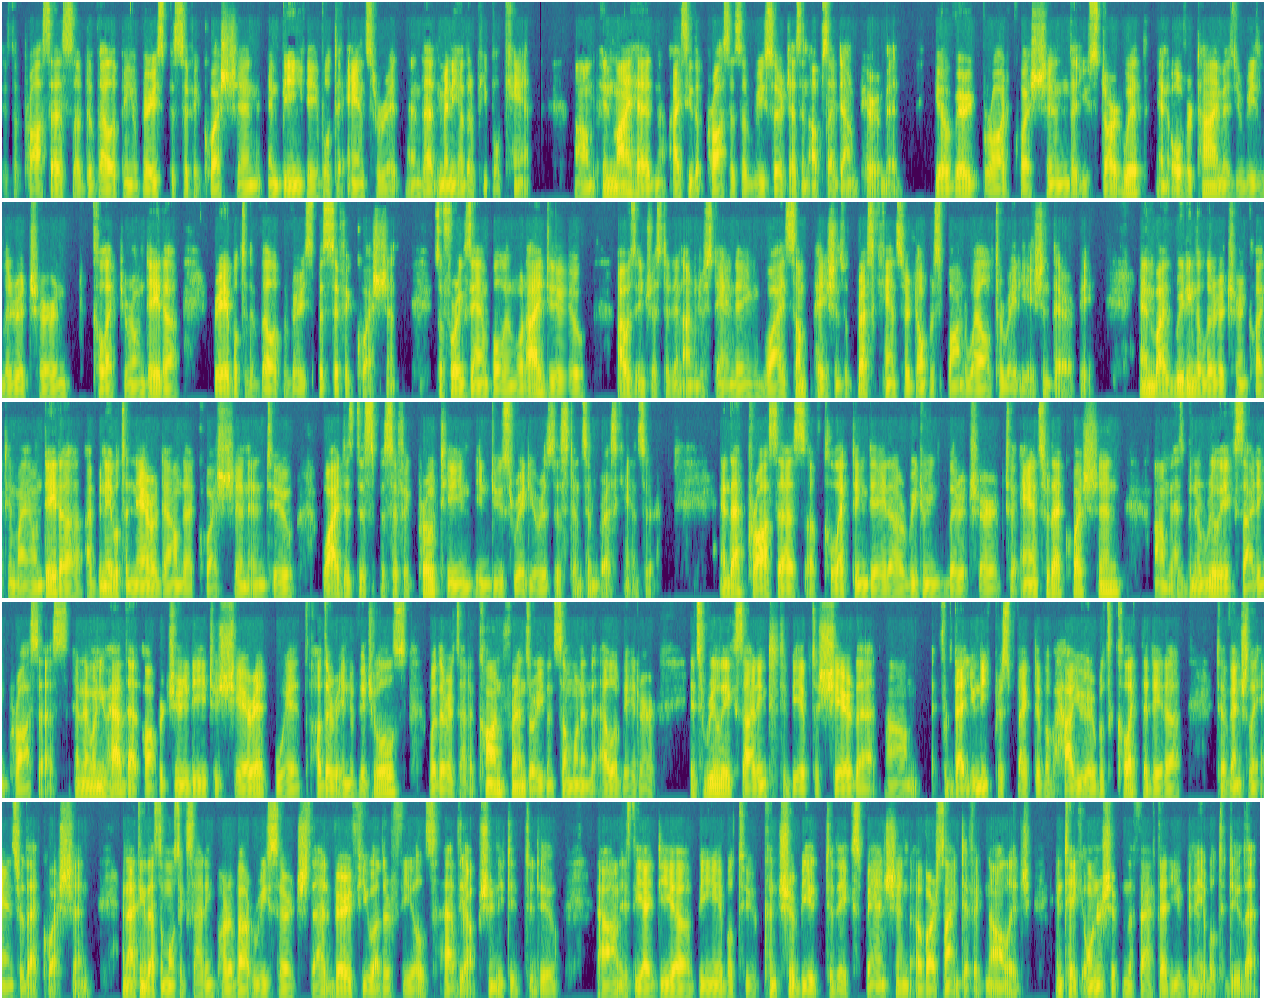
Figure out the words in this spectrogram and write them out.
is the process of developing a very specific question and being able to answer it, and that many other people can't. Um, in my head, I see the process of research as an upside down pyramid. You have a very broad question that you start with, and over time, as you read literature and collect your own data, you're able to develop a very specific question. So, for example, in what I do, I was interested in understanding why some patients with breast cancer don't respond well to radiation therapy. And by reading the literature and collecting my own data, I've been able to narrow down that question into why does this specific protein induce radioresistance in breast cancer? And that process of collecting data, reading literature to answer that question um, has been a really exciting process. And then when you have that opportunity to share it with other individuals, whether it's at a conference or even someone in the elevator, it's really exciting to be able to share that um, that unique perspective of how you're able to collect the data to eventually answer that question. And I think that's the most exciting part about research that very few other fields have the opportunity to, to do. Um, is the idea of being able to contribute to the expansion of our scientific knowledge and take ownership in the fact that you've been able to do that.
